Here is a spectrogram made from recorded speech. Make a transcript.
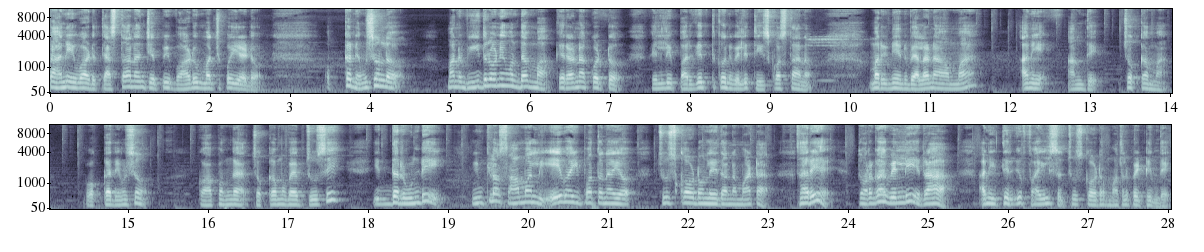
కానీ వాడు తెస్తానని చెప్పి వాడు మర్చిపోయాడు. ఒక్క నిమిషంలో మన వీధిలోనే ఉందమ్మా కిరాణా కొట్టు. వెళ్ళి పరిగెత్తుకొని వెళ్ళి తీసుకొస్తాను. మరి నేను వెళ్ళనా అమ్మా? అని అంది చుక్కమ్మ. ఒక్క నిమిషం కోపంగా చుక్కమ్మ వైపు చూసి ఇద్దరు ఉండి ఇంట్లో సామాన్లు ఏవైపోతున్నాయో చూసుకోవడం లేదన్నమాట. సరే త్వరగా వెళ్ళి రా అని తిరిగి ఫైల్స్ చూసుకోవడం మొదలుపెట్టింది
